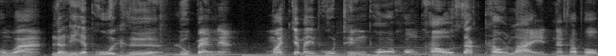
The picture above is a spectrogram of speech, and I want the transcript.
ผมว่าเรื่องที่จะพูดคือลูแปงเนี่ยมักจะไม่พูดถึงพ่อของเขาสักเท่าไหร่นะครับผม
